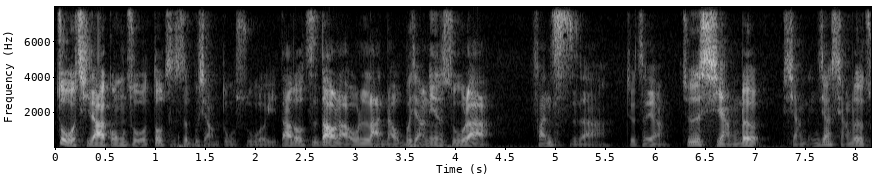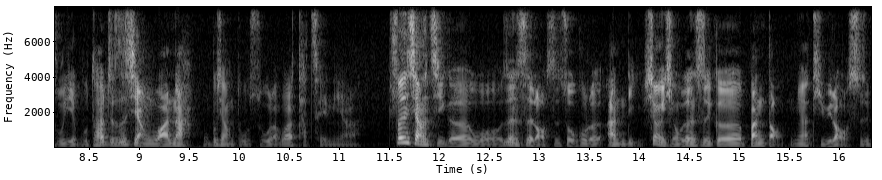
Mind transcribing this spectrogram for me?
做其他工作，都只是不想读书而已。大家都知道啦，我懒了，我不想念书啦，烦死啦。就这样，就是享乐，享你讲享乐主义也不，他只是想玩呐、啊。我不想读书了，我要塔切尼亚。分享几个我认识老师做过的案例，像以前我认识一个班导，人家体育老师。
